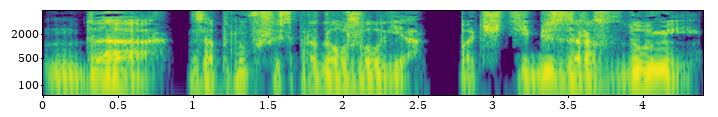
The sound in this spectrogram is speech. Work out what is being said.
«Да», — запнувшись, продолжил я, почти без раздумий.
